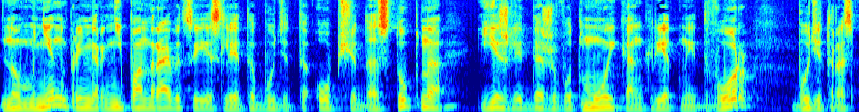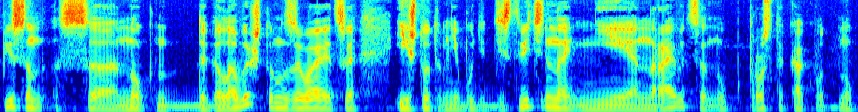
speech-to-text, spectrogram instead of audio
но мне, например, не понравится, если это будет общедоступно, ежели даже вот мой конкретный двор будет расписан с ног до головы, что называется, и что-то мне будет действительно не нравиться, ну, просто как вот, ну,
